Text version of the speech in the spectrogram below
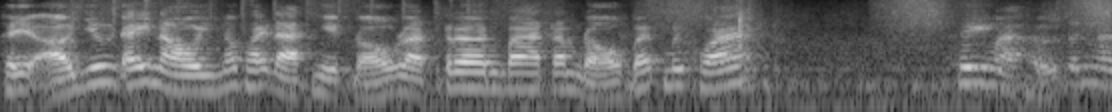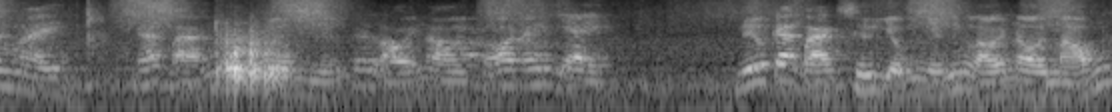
Thì ở dưới đáy nồi, nó phải đạt nhiệt độ là trên 300 độ, bếp mới khóa. Khi mà thử tính năng này, các bạn nên dùng những cái loại nồi có đáy dày. Nếu các bạn sử dụng những loại nồi mỏng,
